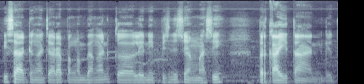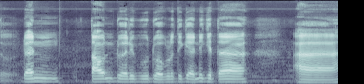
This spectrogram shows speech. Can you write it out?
bisa dengan cara pengembangan ke lini bisnis yang masih berkaitan gitu. Dan tahun 2023 ini kita uh,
